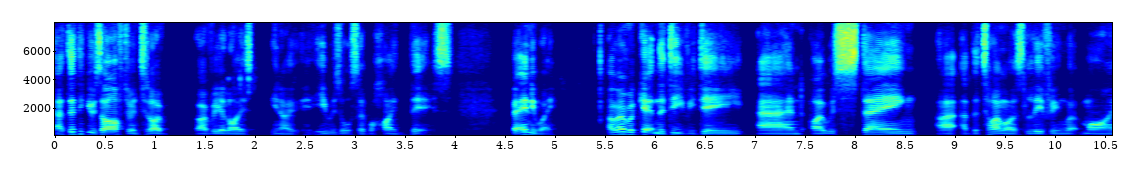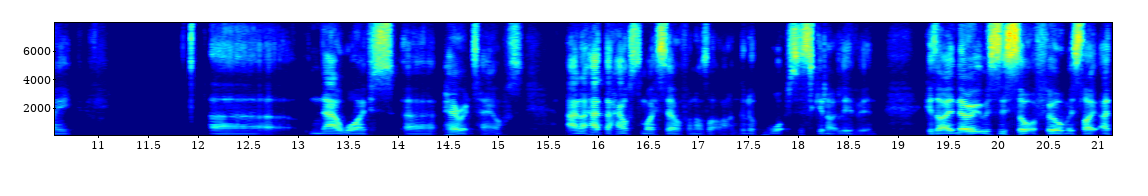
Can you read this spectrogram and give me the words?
I don't think it was after until I I realised, you know, he was also behind this. But anyway, I remember getting the DVD, and I was staying uh, at the time. I was living at my uh, now wife's uh, parents' house, and I had the house to myself. And I was like, I'm going to watch The Skin I Live In because I know it was this sort of film. It's like I,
